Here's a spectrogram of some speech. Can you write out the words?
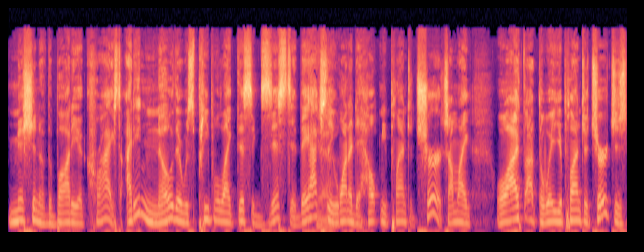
mission of the body of Christ. I didn't know there was people like this existed. They actually yeah. wanted to help me plant a church. I'm like, well, I thought the way you plant a church is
